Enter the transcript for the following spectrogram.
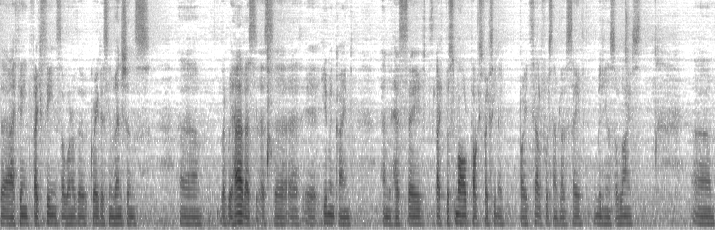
uh, I think vaccines are one of the greatest inventions um, that we have as, as humankind. And it has saved, like the smallpox vaccine by itself, for example, has saved millions of lives. Um,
